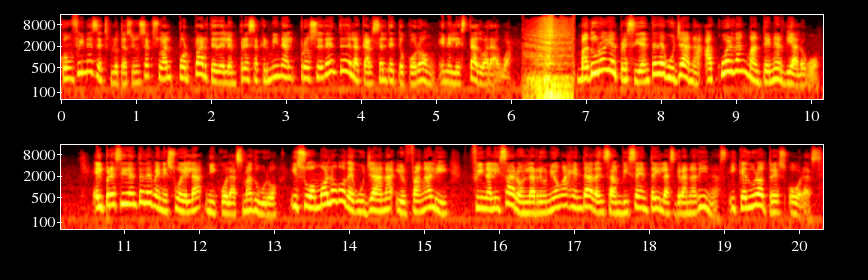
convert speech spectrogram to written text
con fines de explotación sexual por parte de la empresa criminal procedente de la cárcel de Tocorón, en el estado Aragua. Maduro y el presidente de Guyana acuerdan mantener diálogo. El presidente de Venezuela, Nicolás Maduro, y su homólogo de Guyana, Irfan Ali, finalizaron la reunión agendada en San Vicente y las Granadinas y que duró tres horas.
